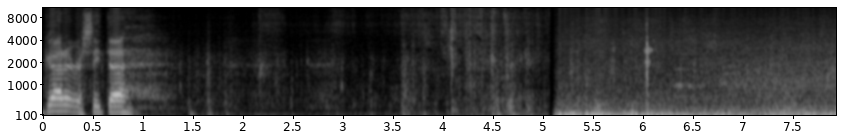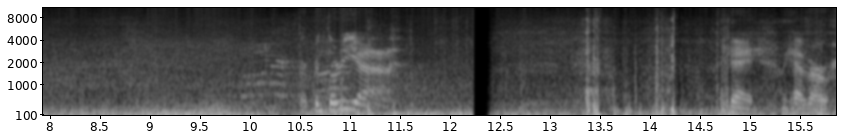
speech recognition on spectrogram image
Got it, Rosita. Carpinteria. Okay, we have our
